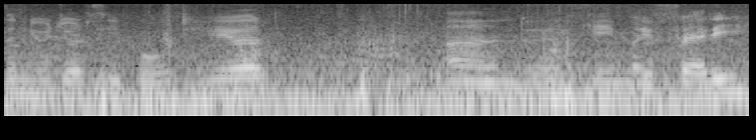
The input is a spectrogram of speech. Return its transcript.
the New Jersey port here and uh, came by ferry.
